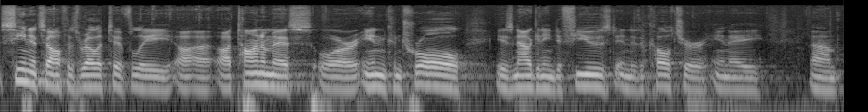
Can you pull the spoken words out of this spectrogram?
seen itself as relatively uh, autonomous or in control is now getting diffused into the culture in a um,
